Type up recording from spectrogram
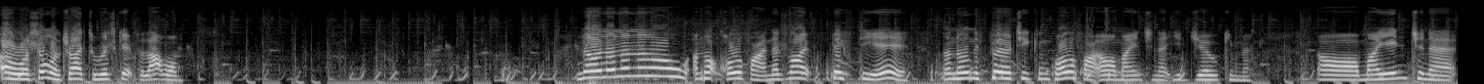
Oh, well, someone tried to risk it for that one. No, no, no, no, no! I'm not qualifying. There's like 50 here. And only 30 can qualify. Oh, my internet, you're joking me. Oh, my internet.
